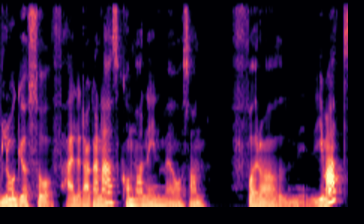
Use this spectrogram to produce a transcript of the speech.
lå jo og sov hele dagene. Så kom han inn med henne sånn for å gi mat.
